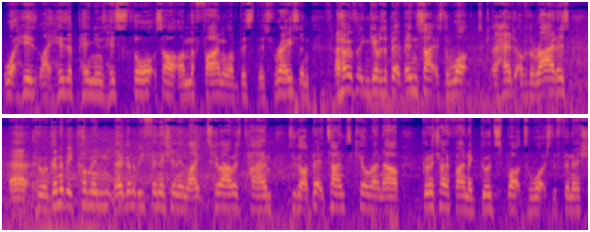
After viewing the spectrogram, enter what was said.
what his like his opinions his thoughts are on the final of this this race. And, and hopefully he can give us a bit of insight as to what ahead of the riders uh, who are going to be coming they're going to be finishing in like two hours time. So we've got a bit of time to kill right now. Going to try and find a good spot to watch the finish.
